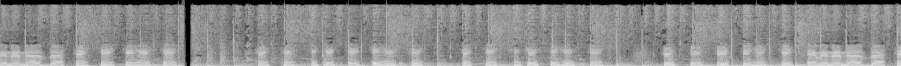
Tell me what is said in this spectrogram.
then another. and then another.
